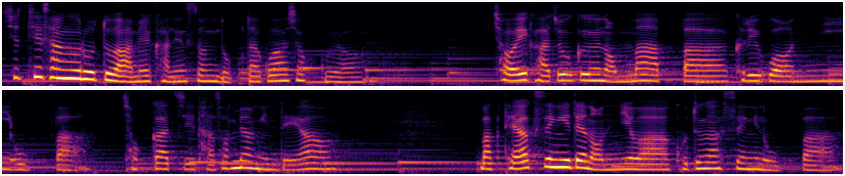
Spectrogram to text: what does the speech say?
CT상으로도 암일 가능성이 높다고 하셨고요. 저희 가족은 엄마, 아빠, 그리고 언니, 오빠, 저까지 다섯 명인데요. 막 대학생이 된 언니와 고등학생인 오빠,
